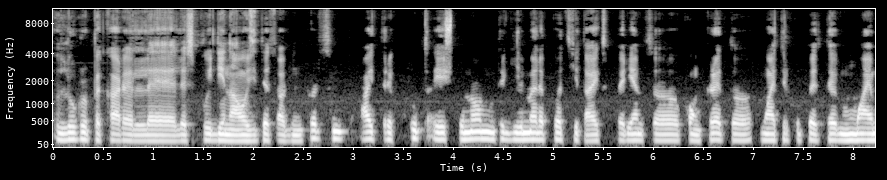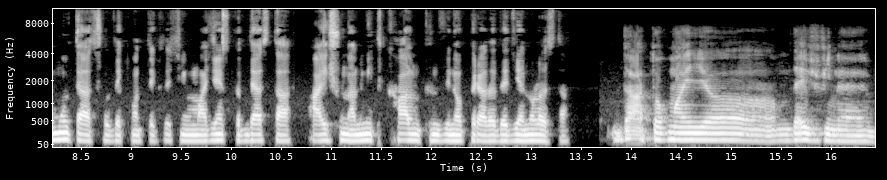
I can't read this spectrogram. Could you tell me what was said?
lucruri pe care le, le spui din auzite sau din cărți, sunt, ai trecut, ești un om între ghilimele pățit, ai experiență concretă, mai trecut peste mai multe astfel de contexte și imaginez că de asta ai și un anumit calm când vine o perioadă de genul ăsta. Da, tocmai uh, de aici vine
